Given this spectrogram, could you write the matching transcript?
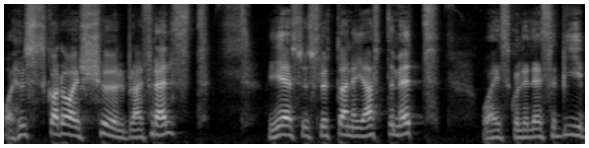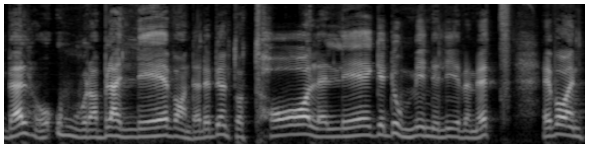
Og Jeg husker da jeg sjøl ble frelst. Jesus slutta inn i hjertet mitt og jeg skulle lese Bibel, og orda ble levende. Det begynte å tale legedom inn i livet mitt. Jeg var en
